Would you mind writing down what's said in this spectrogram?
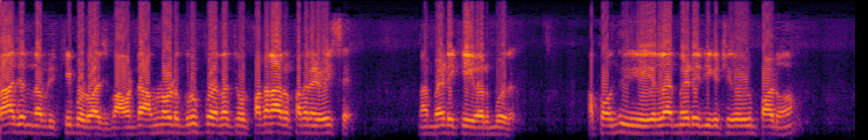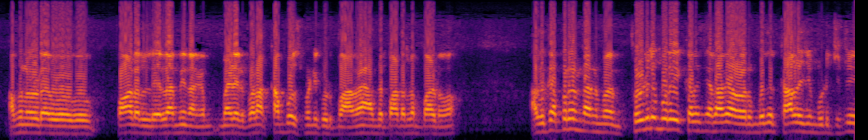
ராஜன் அப்படி கீபோர்டு வாசிப்பான். அவன்கிட்ட அவனோட குரூப் எல்லாம் ஒரு பதினாறு பதினேழு வயசு. நான் மேடைக்கு வரும்போது. அப்போ வந்து எல்லா மேடை நிகழ்ச்சிகளும் பாடுவோம். அவனோட பாடல் எல்லாமே நாங்கள் மேடையில் பாடம் கம்போஸ் பண்ணி கொடுப்பான் அவன் அந்த பாடலாம் பாடுவோம் அதுக்கப்புறம் நான் தொழில்முறை கலைஞராக வரும்போது காலேஜ் முடிச்சுட்டு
